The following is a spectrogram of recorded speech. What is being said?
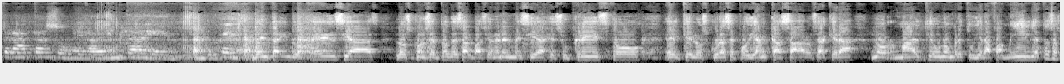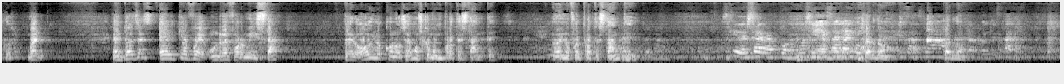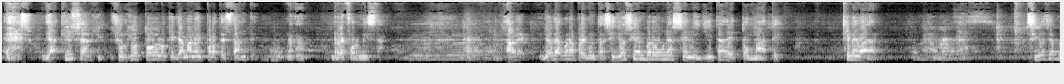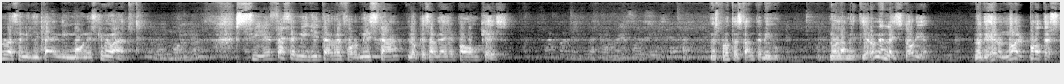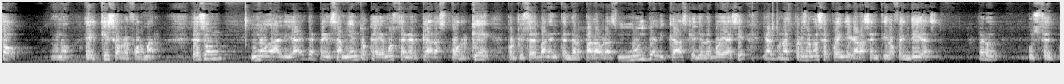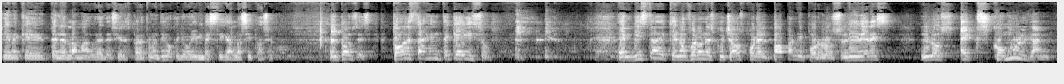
trata sobre la venta de indulgencias. venta de indulgencias, los conceptos de salvación en el Mesías Jesucristo, el que los curas se podían casar, o sea que era normal que un hombre tuviera familia, todas esas cosas. Bueno, entonces él que fue un reformista, pero hoy lo conocemos como un protestante. No, él no fue protestante. Perdón, perdón. Eso, de aquí surgi- surgió todo lo que llaman hoy protestante, reformista. A ver, yo le hago una pregunta. Si yo siembro una semillita de tomate, ¿qué me va a dar? Si yo siembro una semillita de limones, ¿qué me va a dar? Si esta semillita es reformista, lo que salga ahí para abajo, ¿qué es? No es protestante, mijo. Nos la metieron en la historia. Nos dijeron, no, él protestó. No, no, él quiso reformar. Entonces son modalidades de pensamiento que debemos tener claras. ¿Por qué? Porque ustedes van a entender palabras muy delicadas que yo les voy a decir y algunas personas se pueden llegar a sentir ofendidas. Pero usted tiene que tener la madurez de decir, espérate un momento que yo voy a investigar la situación. Entonces, toda esta gente que hizo, en vista de que no fueron escuchados por el Papa ni por los líderes, los excomulgan.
